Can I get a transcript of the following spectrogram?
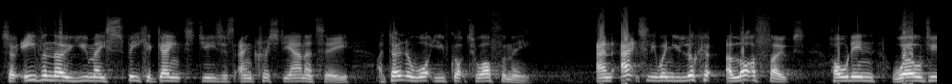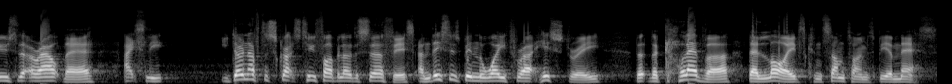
So even though you may speak against Jesus and Christianity, I don't know what you've got to offer me. And actually, when you look at a lot of folks holding worldviews that are out there, actually, you don't have to scratch too far below the surface. And this has been the way throughout history that the clever, their lives can sometimes be a mess.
